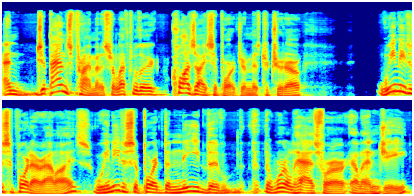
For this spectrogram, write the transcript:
And Japan's prime minister left with a quasi support from Mr. Trudeau we need to support our allies. We need to support the need the, the world has for our LNG.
